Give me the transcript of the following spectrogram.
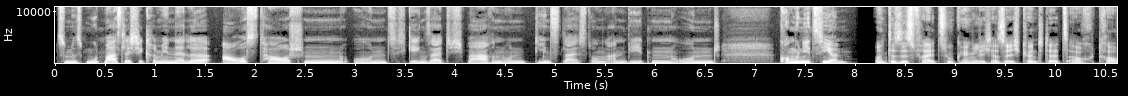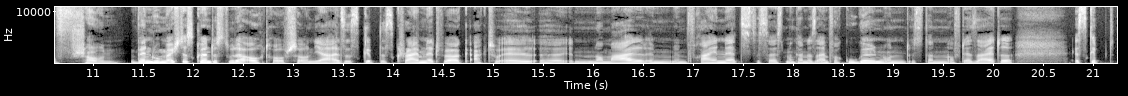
zumindest mutmaßliche Kriminelle austauschen und sich gegenseitig Waren und Dienstleistungen anbieten und kommunizieren. Und das ist frei zugänglich. Also ich könnte da jetzt auch drauf schauen. Wenn du möchtest, könntest du da auch drauf schauen. Ja, also es gibt das Crime Network aktuell äh, normal im, im freien Netz. Das heißt, man kann das einfach googeln und ist dann auf der Seite. Es gibt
